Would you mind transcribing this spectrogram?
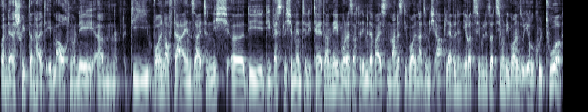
Und er schrieb dann halt eben auch nur, nee, ähm, die wollen auf der einen Seite nicht äh, die, die westliche Mentalität annehmen, oder sagt er dem der weißen Mannes, die wollen also nicht ableveln in ihrer Zivilisation, die wollen so ihre Kultur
